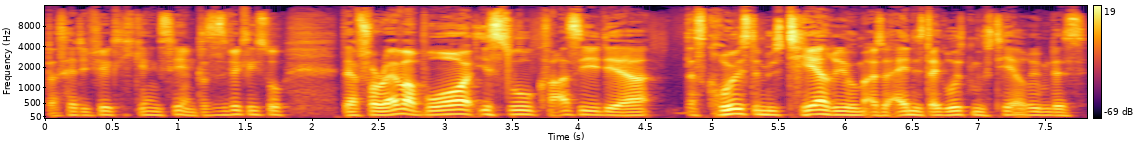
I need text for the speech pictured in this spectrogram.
das hätte ich wirklich gern gesehen. Das ist wirklich so, der Forever War ist so quasi der, das größte Mysterium, also eines der größten Mysterien des,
